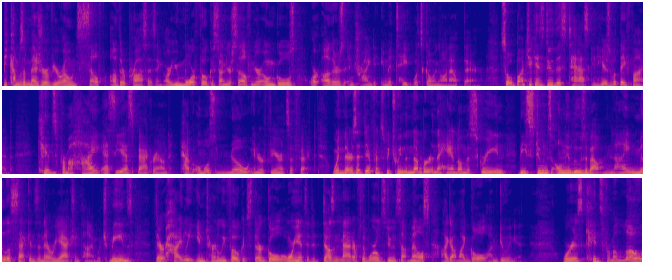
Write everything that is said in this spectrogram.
becomes a measure of your own self-other processing. Are you more focused on yourself and your own goals or others and trying to imitate what's going on out there? So a bunch of kids do this task and here's what they find. Kids from a high SES background have almost no interference effect. When there's a difference between the number and the hand on the screen, these students only lose about 9 milliseconds in their reaction time, which means they're highly internally focused. They're goal oriented. It doesn't matter if the world's doing something else. I got my goal, I'm doing it. Whereas kids from a low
